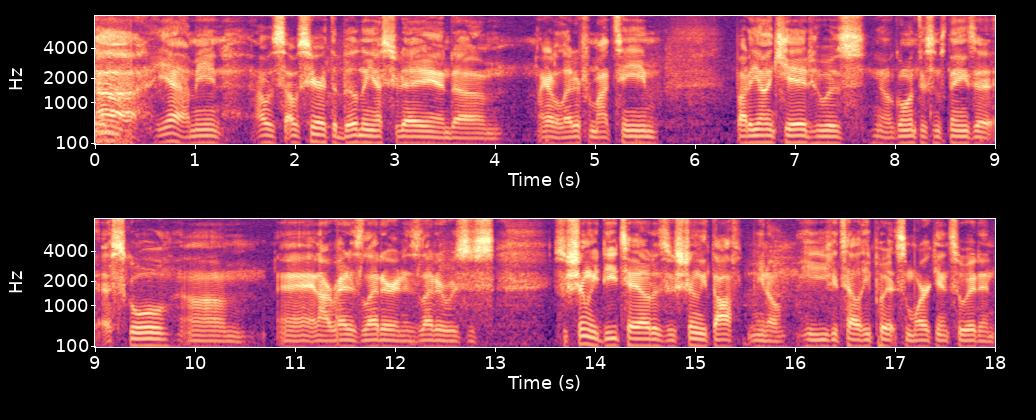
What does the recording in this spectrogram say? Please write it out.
Uh, yeah, I mean, I was I was here at the building yesterday, and um, I got a letter from my team about a young kid who was, you know, going through some things at, at school. Um, and I read his letter, and his letter was just extremely detailed. It's extremely thought. You know, he you could tell he put some work into it and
